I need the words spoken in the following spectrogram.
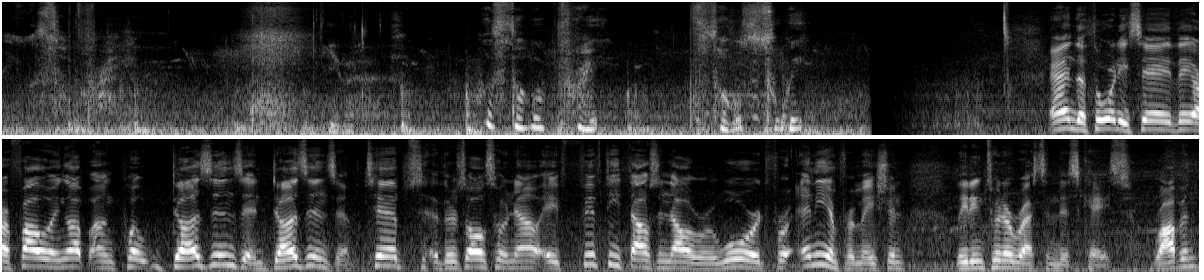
He was so afraid. He was. He was so afraid. So sweet. And authorities say they are following up on, quote, dozens and dozens of tips. There's also now a $50,000 reward for any information leading to an arrest in this case. Robin?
